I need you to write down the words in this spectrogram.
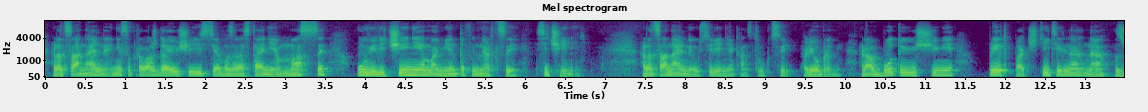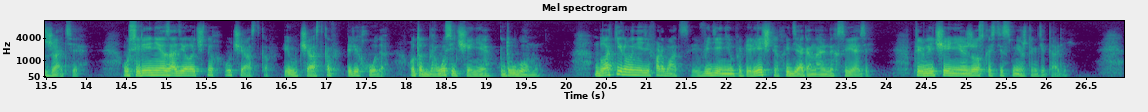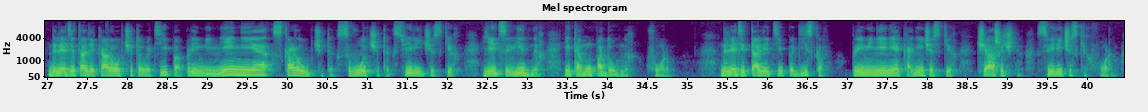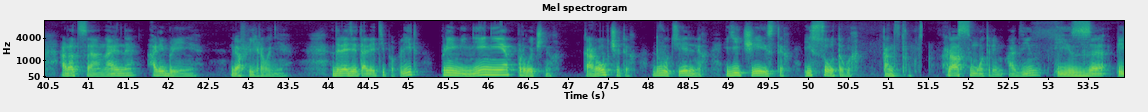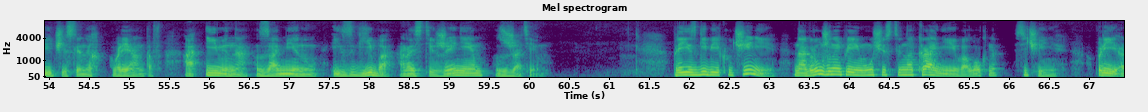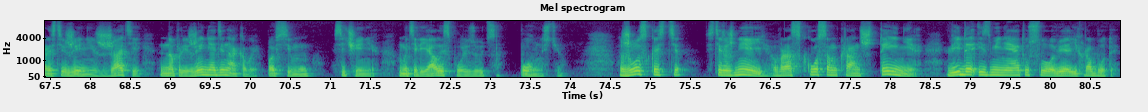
Рациональное, не сопровождающееся возрастанием массы, увеличение моментов инерции сечений рациональное усиление конструкции ребрами, работающими предпочтительно на сжатие. Усиление заделочных участков и участков перехода от одного сечения к другому. Блокирование деформации введением поперечных и диагональных связей. Привлечение жесткости смежных деталей. Для деталей коробчатого типа применение скорлупчатых, сводчатых, сферических, яйцевидных и тому подобных форм. Для деталей типа дисков применение конических, чашечных, сферических форм, рациональное оребрение, гофрирование. Для деталей типа плит применение прочных, коробчатых, двутельных, ячеистых и сотовых конструкций. Рассмотрим один из перечисленных вариантов, а именно замену изгиба растяжением сжатием. При изгибе и кручении нагружены преимущественно крайние волокна сечения. При растяжении сжатий напряжение одинаковое по всему сечению. Материал используется полностью. Жесткость стержней в раскосом кронштейне видоизменяет условия их работы.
